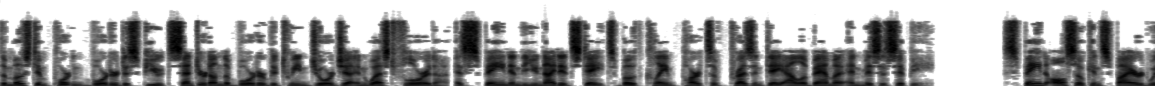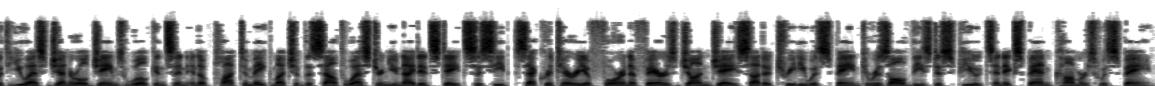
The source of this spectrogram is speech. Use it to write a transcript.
The most important border dispute centered on the border between Georgia and West Florida, as Spain and the United States both claimed parts of present-day Alabama and Mississippi. Spain also conspired with U.S. General James Wilkinson in a plot to make much of the southwestern United States secede. Secretary of Foreign Affairs John Jay sought a treaty with Spain to resolve these disputes and expand commerce with Spain.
